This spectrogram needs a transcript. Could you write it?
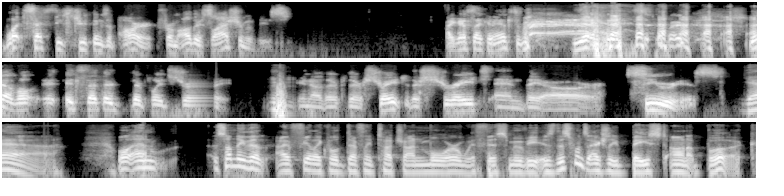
What sets these two things apart from other slasher movies? I guess I can answer. Yeah. yeah. Well, it, it's that they're they're played straight. Mhm. You know, they're they're straight. They're straight, and they are serious. Yeah. Well, and something that I feel like we'll definitely touch on more with this movie is this one's actually based on a book.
